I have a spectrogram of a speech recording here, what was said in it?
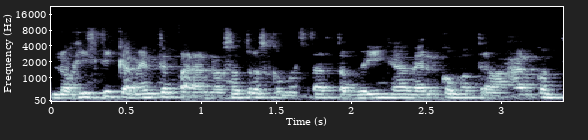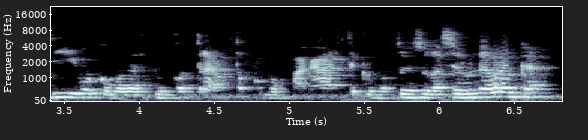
logísticamente para nosotros como startup gringa, ver cómo trabajar contigo, cómo darte un contrato, cómo pagarte, cómo todo eso va a ser una bronca,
